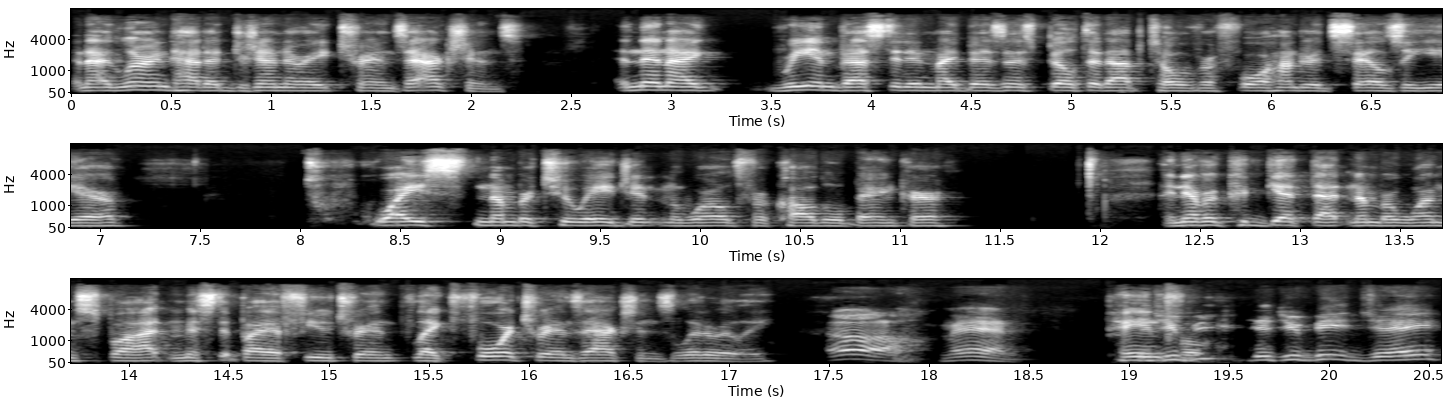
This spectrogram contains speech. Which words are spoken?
And I learned how to generate transactions, and then I reinvested in my business, built it up to over 400 sales a year twice number two agent in the world for Coldwell Banker. I never could get that number one spot. Missed it by a few trans, like four transactions, literally. Oh man, painful. Did you, beat, did you beat Jay?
